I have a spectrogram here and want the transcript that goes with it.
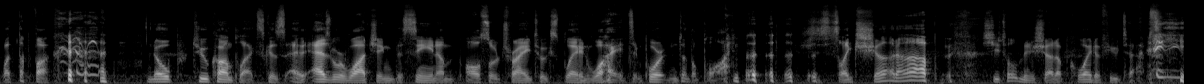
"What the fuck?" nope, too complex. Because as we're watching the scene, I'm also trying to explain why it's important to the plot. She's like, "Shut up." She told me to shut up quite a few times.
